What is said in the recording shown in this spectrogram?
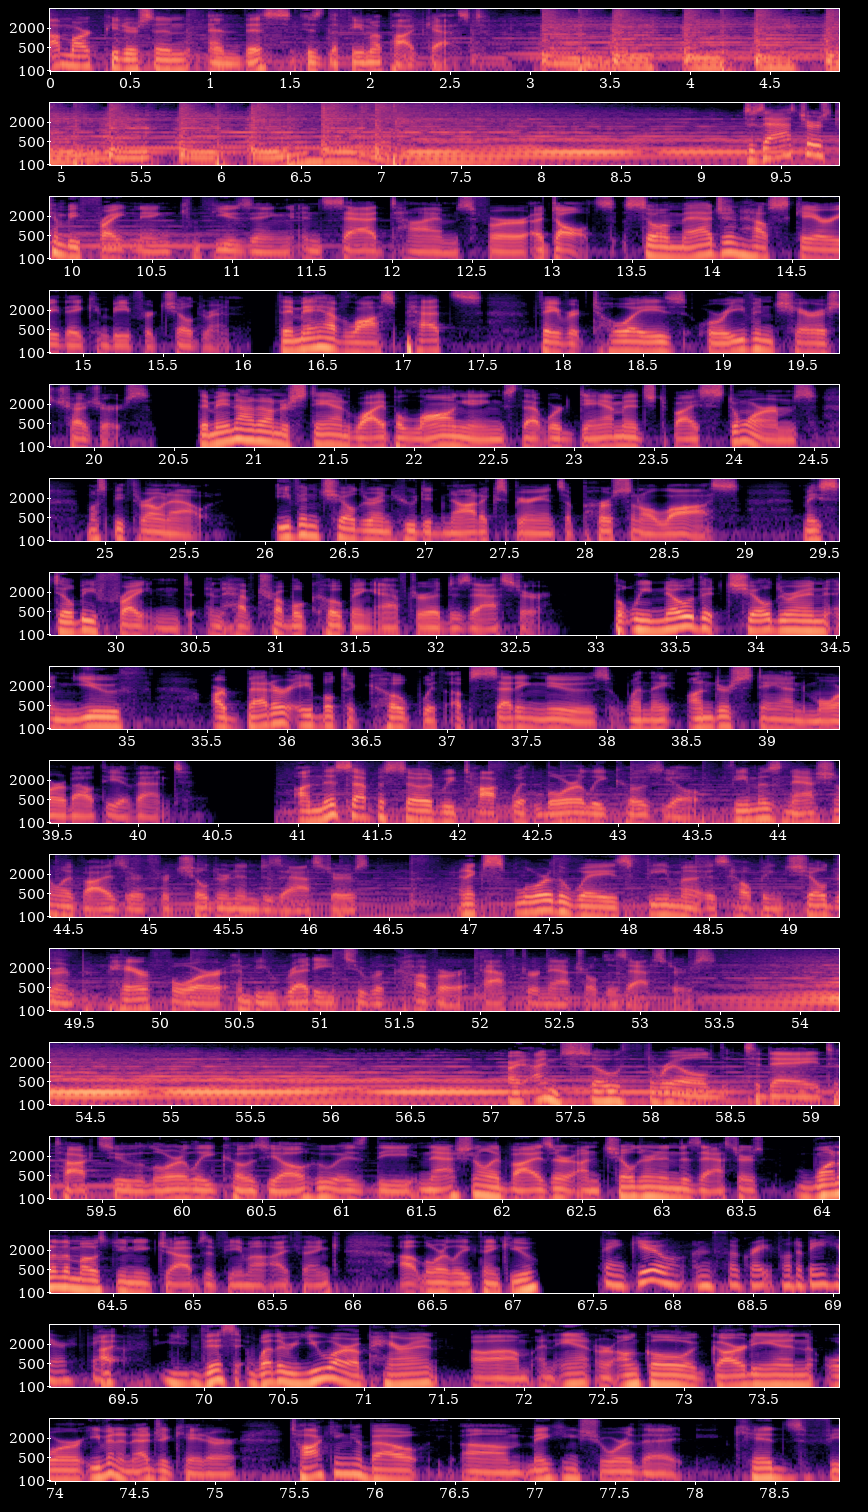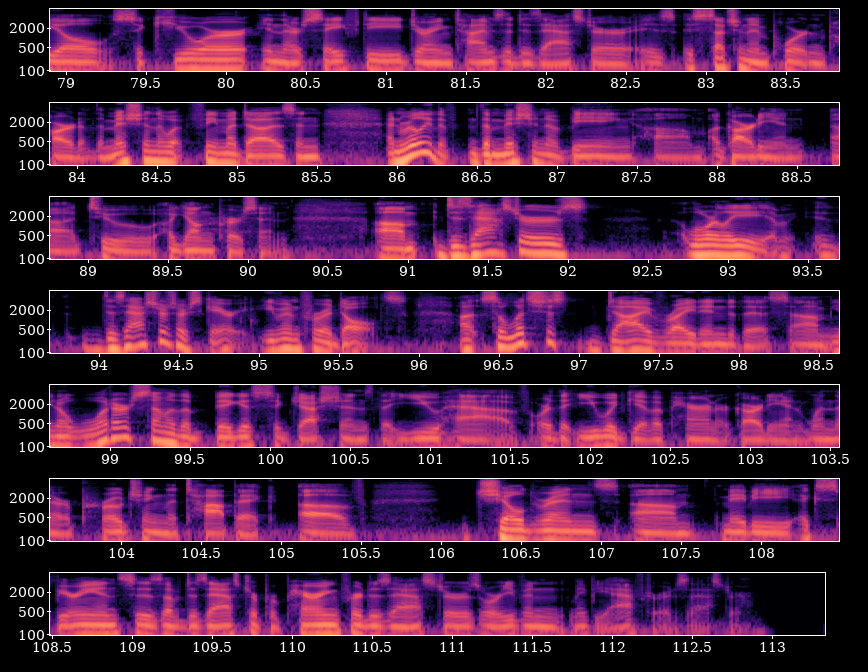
I'm Mark Peterson, and this is the FEMA Podcast. Disasters can be frightening, confusing, and sad times for adults, so imagine how scary they can be for children. They may have lost pets, favorite toys, or even cherished treasures. They may not understand why belongings that were damaged by storms must be thrown out. Even children who did not experience a personal loss may still be frightened and have trouble coping after a disaster. But we know that children and youth are better able to cope with upsetting news when they understand more about the event. On this episode, we talk with Lauralee Koziol, FEMA's National Advisor for Children in Disasters, and explore the ways FEMA is helping children prepare for and be ready to recover after natural disasters. All right, I'm so thrilled today to talk to Lauralee Koziol, who is the National Advisor on Children in Disasters. One of the most unique jobs at FEMA, I think. Uh, Lauralee, thank you. Thank you. I'm so grateful to be here. Thanks. this, whether you are a parent, um, an aunt or uncle, a guardian, or even an educator, talking about um, making sure that kids feel secure in their safety during times of disaster is, is such an important part of the mission that what FEMA does and and really the, the mission of being um, a guardian uh, to a young person. Um, disasters Lauralee, disasters are scary, even for adults. Uh, so let's just dive right into this. Um, you know, what are some of the biggest suggestions that you have, or that you would give a parent or guardian when they're approaching the topic of children's um, maybe experiences of disaster, preparing for disasters, or even maybe after a disaster?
